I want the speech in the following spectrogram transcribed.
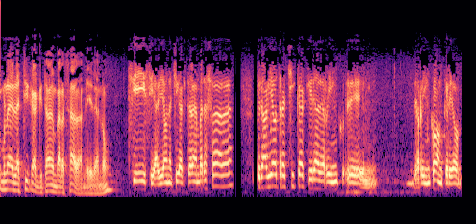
una de las chicas que estaba embarazada, era, ¿no? Sí, sí, había una chica que estaba embarazada, pero había otra chica que era de, de, Rincón, creo.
